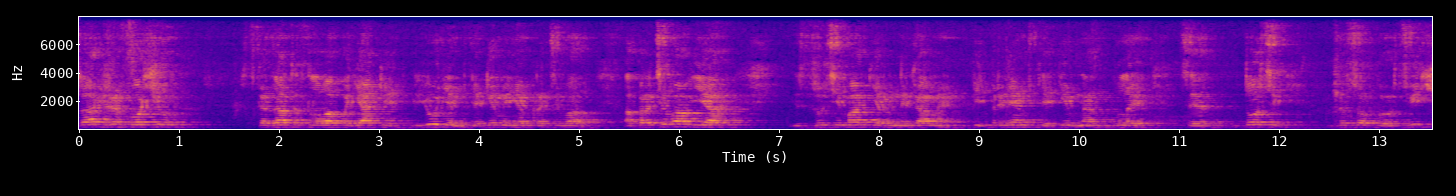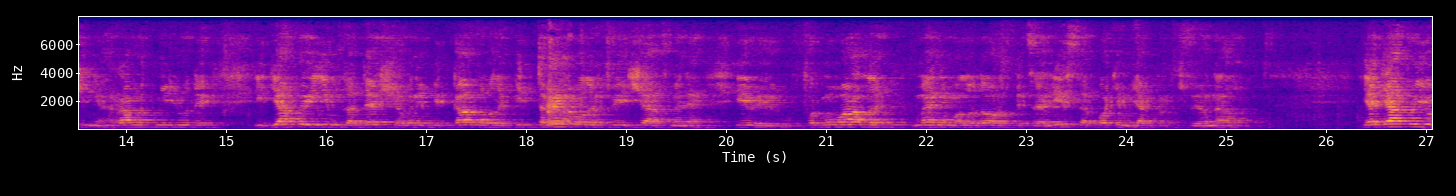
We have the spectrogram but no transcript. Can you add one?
Також хочу сказати слова подяки людям, з якими я працював. А працював я з усіма керівниками підприємств, які в нас були. Це досить високого освічення, грамотні люди. І дякую їм за те, що вони підказували, підтримували в свій час мене і формували в мене молодого спеціаліста, потім як професіонала. Я дякую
